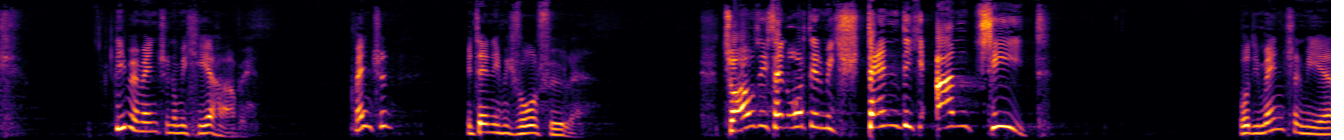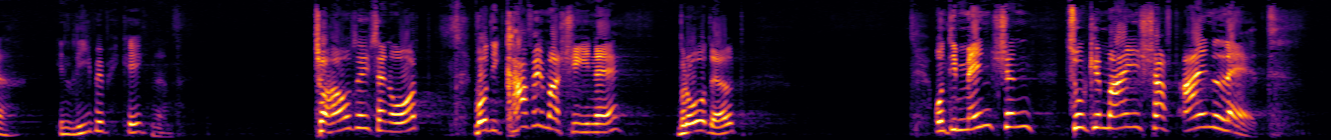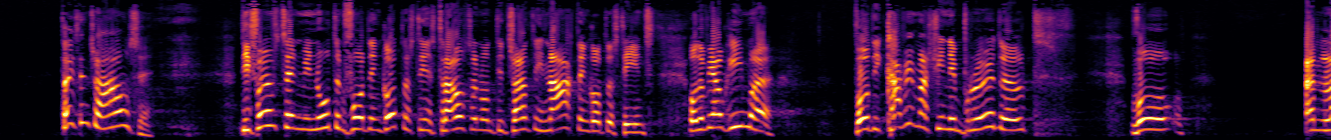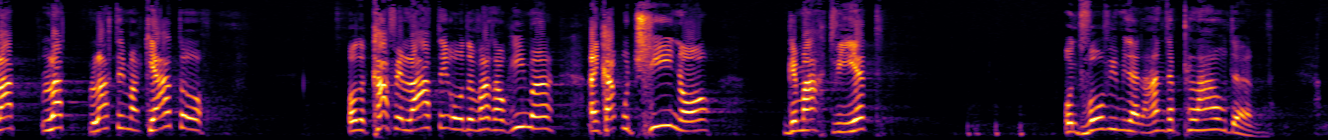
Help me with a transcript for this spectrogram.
liebe Menschen um mich her habe. Menschen, mit denen ich mich wohlfühle. Zu Hause ist ein Ort, der mich ständig anzieht, wo die Menschen mir in Liebe begegnen. Zu Hause ist ein Ort, wo die Kaffeemaschine brodelt und die Menschen zur Gemeinschaft einlädt. Da ist ein Zuhause. Die 15 Minuten vor dem Gottesdienst draußen und die 20 nach dem Gottesdienst oder wie auch immer, wo die Kaffeemaschine brödelt, wo ein Latte Macchiato oder Kaffee Latte oder was auch immer, ein Cappuccino gemacht wird und wo wir miteinander plaudern.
